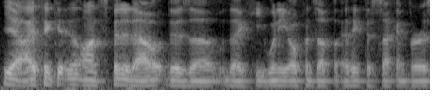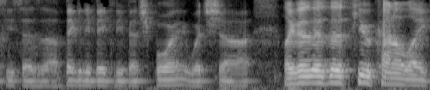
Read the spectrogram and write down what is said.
Yeah, I think on "Spit It Out," there's a like he when he opens up, I think the second verse, he says uh, "biggity biggity bitch boy," which uh, like there's, there's a few kind of like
